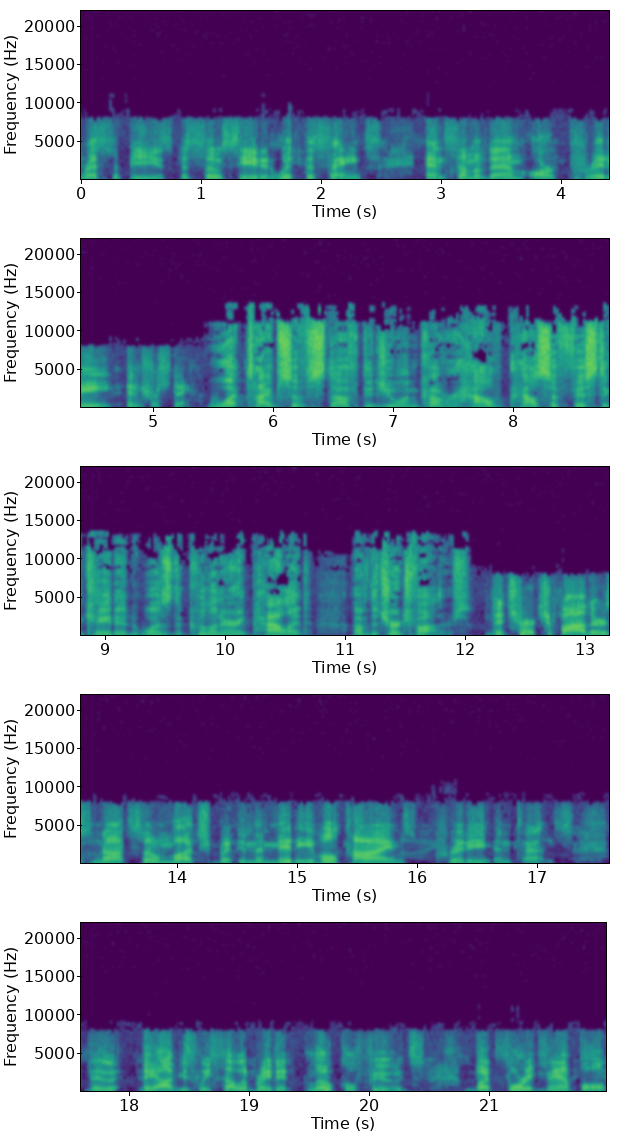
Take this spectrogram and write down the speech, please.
recipes associated with the saints and some of them are pretty interesting. What types of stuff did you uncover? How how sophisticated was the culinary palate of the church fathers? The church fathers not so much, but in the medieval times pretty intense. They, they obviously celebrated local foods, but for example,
